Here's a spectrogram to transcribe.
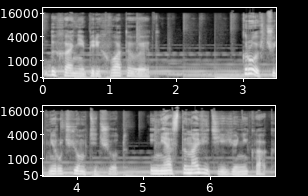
дыхание перехватывает. Кровь чуть не ручьем течет, и не остановить ее никак.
